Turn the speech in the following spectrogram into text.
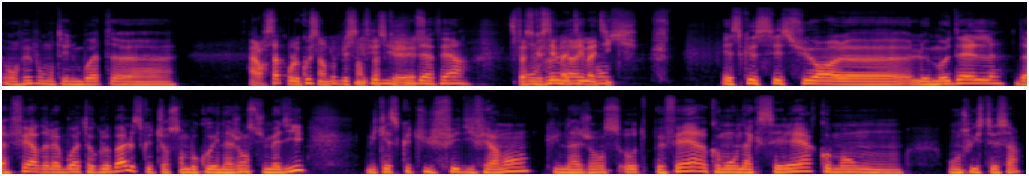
Comment on fait pour monter une boîte euh, Alors ça, pour le coup, c'est un peu plus simple parce que c'est parce que c'est mathématique. Est-ce que c'est sur euh, le, modèle d'affaires de la boîte au global? Parce que tu ressembles beaucoup à une agence, tu m'as dit. Mais qu'est-ce que tu fais différemment qu'une agence haute peut faire? Comment on accélère? Comment on, on twiste ça?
